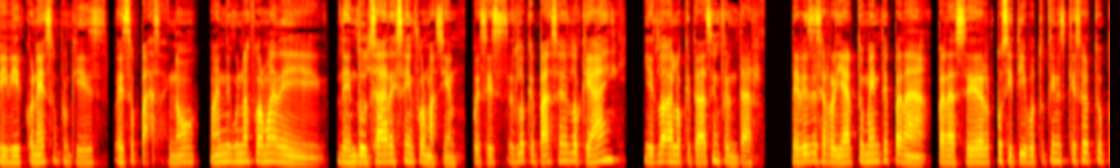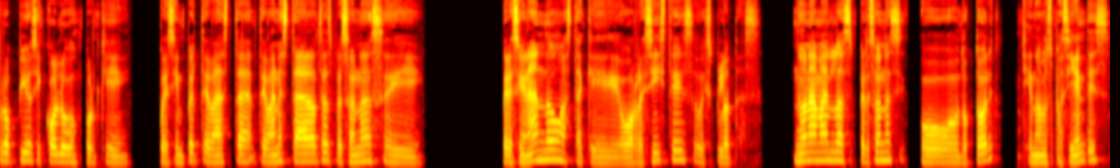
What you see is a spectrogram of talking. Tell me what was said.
vivir con eso porque es, eso pasa y no, no hay ninguna forma de, de endulzar esa información. Pues es, es, lo que pasa, es lo que hay y es a lo que te vas a enfrentar. Debes desarrollar tu mente para, para ser positivo. Tú tienes que ser tu propio psicólogo porque pues siempre te, va a estar, te van a estar otras personas eh, presionando hasta que o resistes o explotas no nada más las personas o doctores, sino los pacientes.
